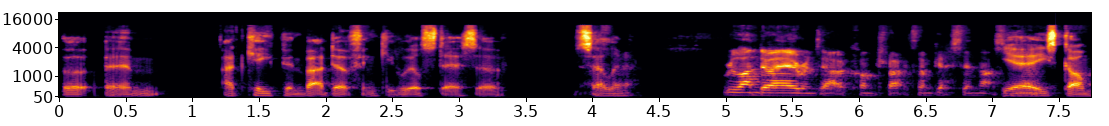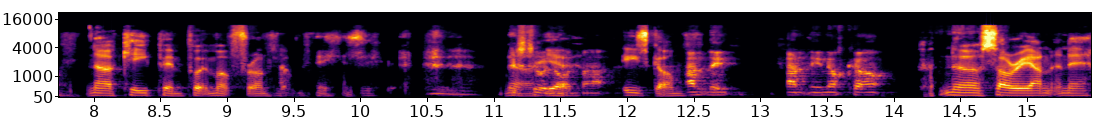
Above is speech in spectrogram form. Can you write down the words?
but um, I'd keep him. But I don't think he will stay. So sell him. Rolando Aarons out of contract. I'm guessing that's Yeah, he's gone. No, keep him. Put him up front. no, Just to annoy yeah, he's gone. Anthony Anthony Knockaert. No, sorry, Anthony.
